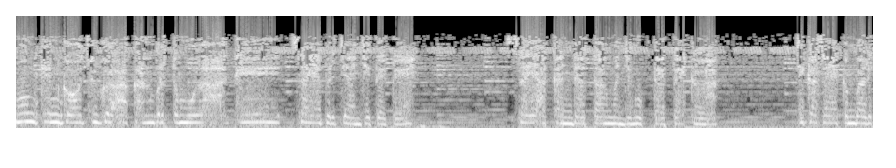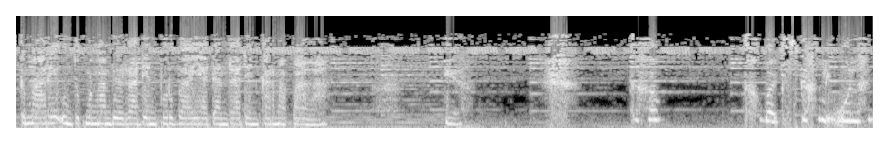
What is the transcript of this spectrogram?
mungkin kau juga akan bertemu lagi. Saya berjanji, Teteh. Saya akan datang menjenguk Teteh kelak. Jika saya kembali kemari untuk mengambil Raden Purbaya dan Raden Karmapala. Iya. Kau kau baik sekali, Wulan.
